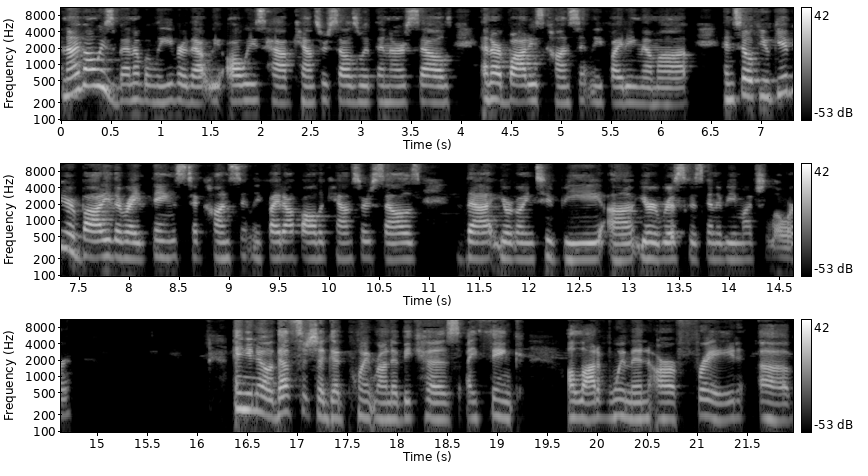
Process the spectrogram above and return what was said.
And I've always been a believer that we always have cancer cells within ourselves and our body's constantly fighting them off. And so if you give your body the right things to constantly fight off all the cancer cells, that you're going to be, uh, your risk is going to be much lower. And you know, that's such a good point, Rhonda, because I think a lot of women are afraid of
